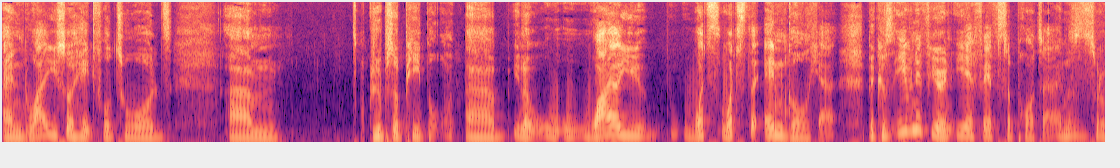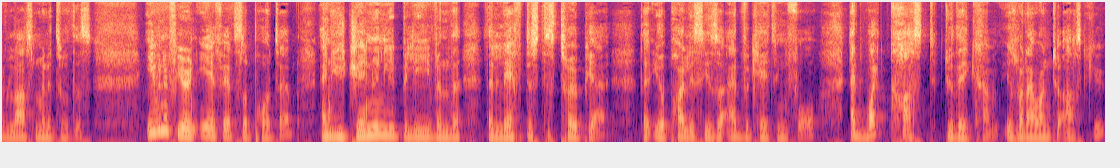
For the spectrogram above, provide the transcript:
and why are you so hateful towards um, groups of people. Uh, you know, why are you? What's what's the end goal here? Because even if you're an EFF supporter, and this is sort of last minute of this, even if you're an EFF supporter and you genuinely believe in the the leftist dystopia that your policies are advocating for, at what cost do they come? Is what I want to ask you.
